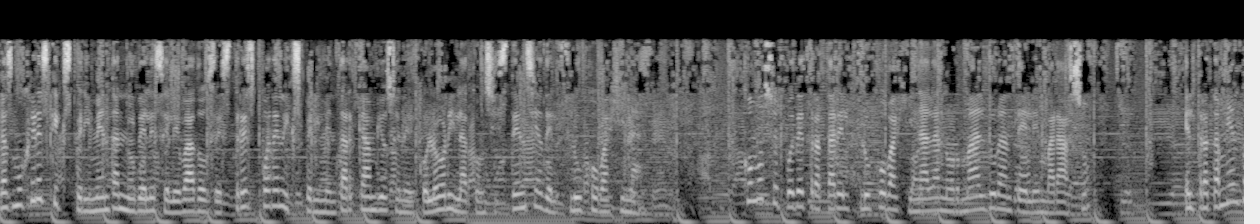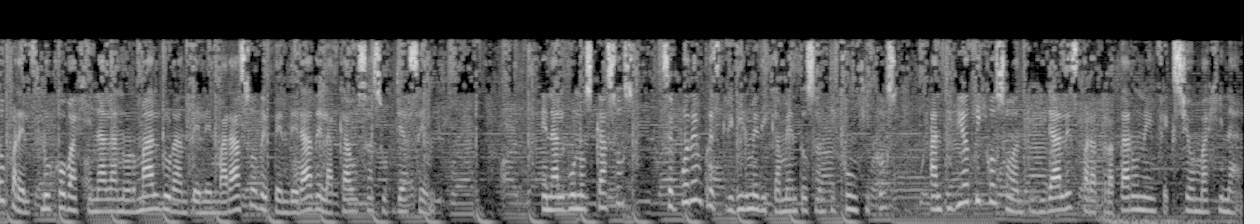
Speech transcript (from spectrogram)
Las mujeres que experimentan niveles elevados de estrés pueden experimentar cambios en el color y la consistencia del flujo vaginal. ¿Cómo se puede tratar el flujo vaginal anormal durante el embarazo? El tratamiento para el flujo vaginal anormal durante el embarazo dependerá de la causa subyacente. En algunos casos, se pueden prescribir medicamentos antifúngicos, antibióticos o antivirales para tratar una infección vaginal.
